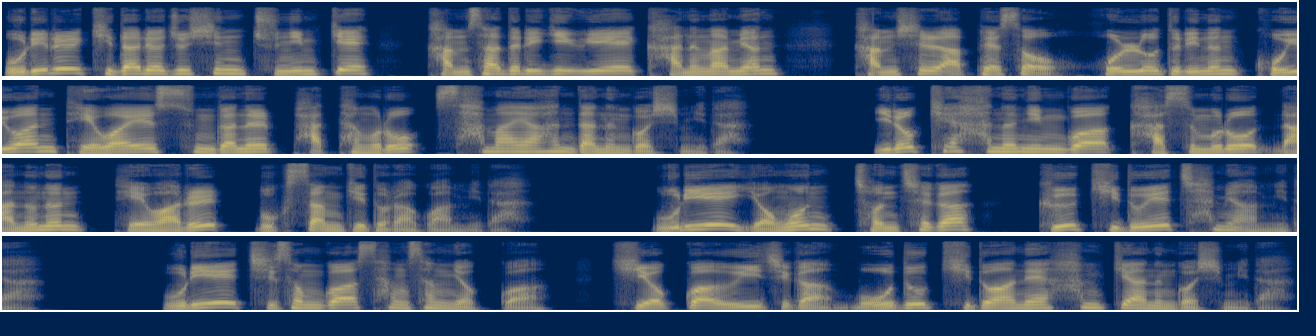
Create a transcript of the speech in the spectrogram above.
우리를 기다려주신 주님께 감사드리기 위해 가능하면 감실 앞에서 홀로 드리는 고요한 대화의 순간을 바탕으로 삼아야 한다는 것입니다. 이렇게 하느님과 가슴으로 나누는 대화를 묵상 기도라고 합니다. 우리의 영혼 전체가 그 기도에 참여합니다. 우리의 지성과 상상력과 기억과 의지가 모두 기도 안에 함께하는 것입니다.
